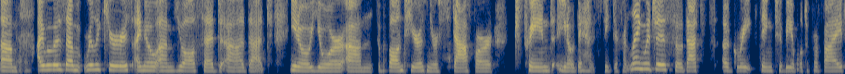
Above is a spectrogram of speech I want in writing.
Um, yeah. I was um, really curious. I know um, you all said uh, that you know your um, volunteers and your staff are trained. You know they speak different languages, so that's a great thing to be able to provide.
